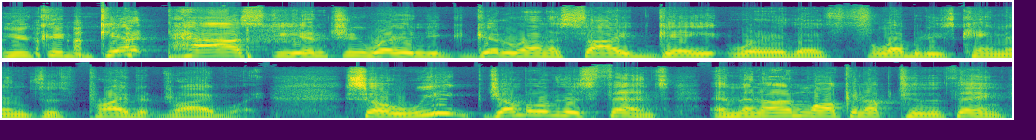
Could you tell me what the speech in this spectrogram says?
you could get past the entryway and you could get around a side gate where the celebrities came in this private driveway. So we jump over this fence and then I'm walking up to the thing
